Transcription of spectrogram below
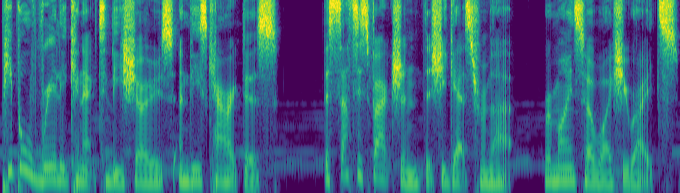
People really connect to these shows and these characters. The satisfaction that she gets from that reminds her why she writes.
